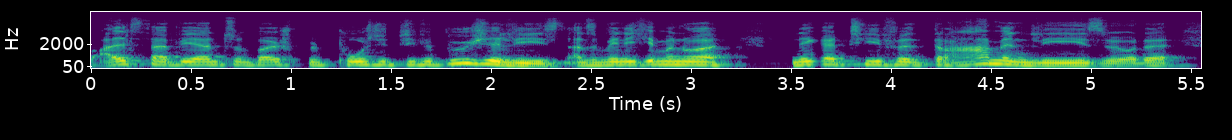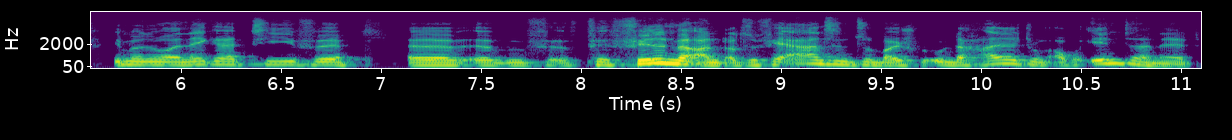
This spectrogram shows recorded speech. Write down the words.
Alster wären zum Beispiel positive Bücher lesen. Also wenn ich immer nur negative Dramen lese oder immer nur negative äh, äh Filme an, also Fernsehen zum Beispiel, Unterhaltung, auch Internet,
